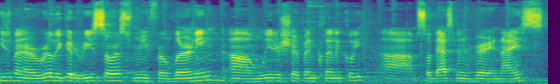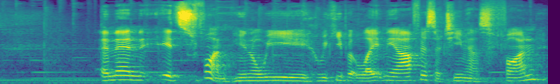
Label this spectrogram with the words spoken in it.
he's been a really good resource for me for learning um, leadership and clinically. Um, so that's been very nice. And then it's fun. You know, we we keep it light in the office. Our team has fun.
